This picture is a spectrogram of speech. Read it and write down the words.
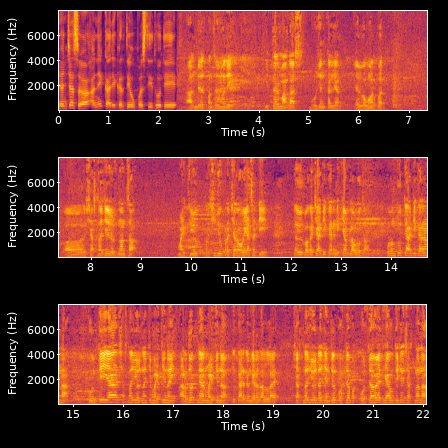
यांच्यासह अनेक कार्यकर्ते उपस्थित होते. आज मिरज पंचायतमध्ये इतर मागास भोजन कल्याण या विभागामार्फत शासनाच्या योजनांचा माहिती प्रसिद्धी प्रचार व्हावा यासाठी त्या विभागाच्या अधिकाऱ्यांनी कॅम्प लावला होता. परंतु त्या अधिकाऱ्यांना कोणतीही या शासनाच्या योजनांची माहिती नाही अर्धवट ज्ञान माहितीनं हे कार्यक्रम घेण्यात आलेला आहे. शासनाची योजना जनतेवर पोचल्या पोचाव्यात ह्या उद्देशाने शासनानं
